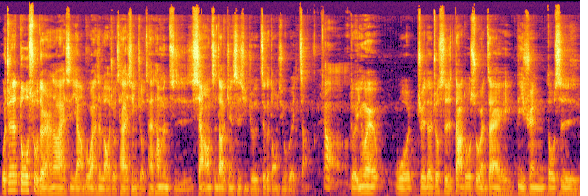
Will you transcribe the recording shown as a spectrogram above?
我觉得多数的人都还是一样，不管是老韭菜、新韭菜，他们只想要知道一件事情，就是这个东西会不会涨。哦，对，因为。我觉得就是大多数人在币圈都是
